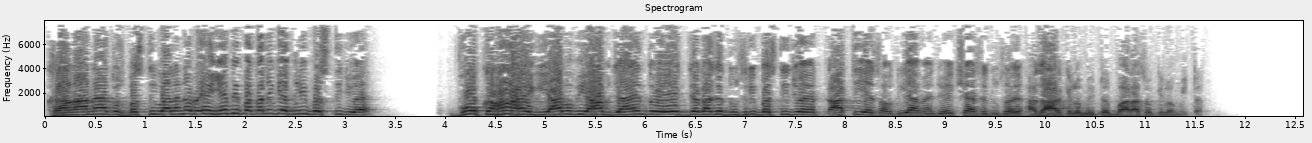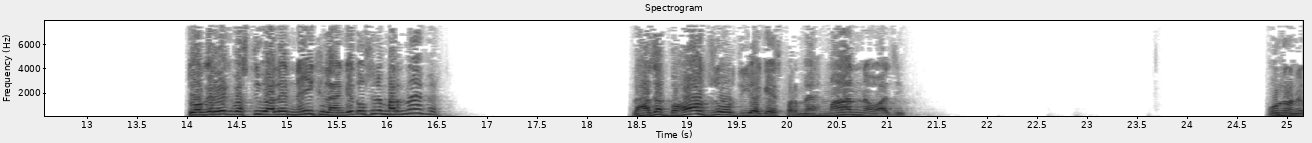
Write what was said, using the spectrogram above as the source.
کھانا ہے تو اس بستی والے نے، اور یہ بھی پتا نہیں کہ اگلی بستی جو ہے، وہ کہاں آئے گی؟ اب بھی آپ جائیں تو ایک جگہ سے دوسری بستی جو آتی ہے سعودیہ میں، جو ایک شہر سے دوسرا، ہزار کلو میٹر بارہ سو کلو میٹر تو اگر ایک بستی والے نہیں کھلائیں گے تو اس نے مرنا ہے پھر۔ لہذا بہت زور دیا گیا اس پر، مہمان نوازی۔ انہوں نے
